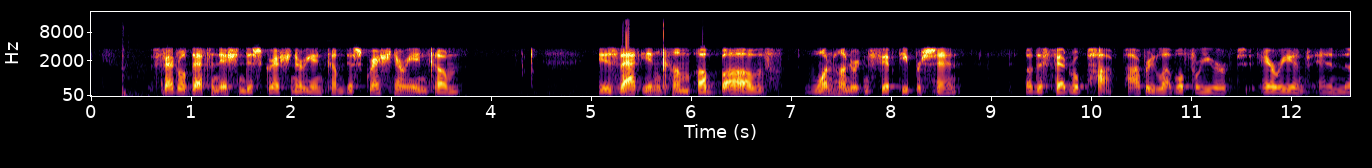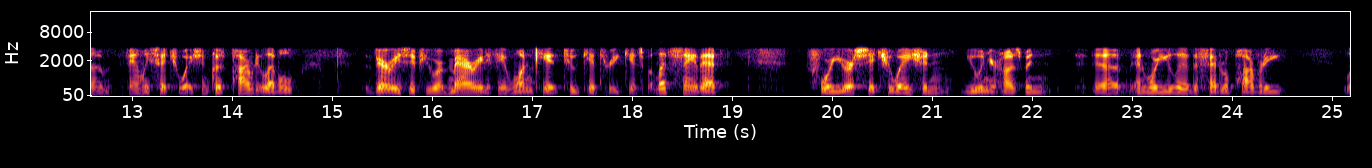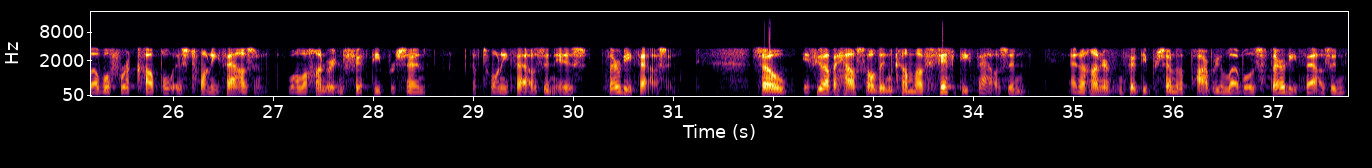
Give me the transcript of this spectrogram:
federal definition discretionary income, discretionary income is that income above 150% of the federal po- poverty level for your area and, and um, family situation. Because poverty level varies if you are married, if you have one kid, two kids, three kids. But let's say that for your situation, you and your husband, uh, and where you live, the federal poverty level for a couple is 20,000. Well, 150% of 20,000 is 30,000. So, if you have a household income of 50,000 and 150% of the poverty level is 30,000,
